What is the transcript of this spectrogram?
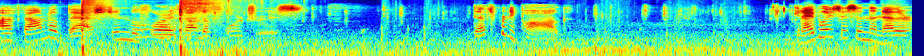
I found a bastion before I found a fortress. That's pretty pog. Can I place this in the nether?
